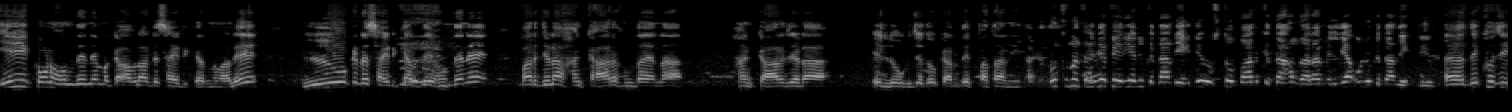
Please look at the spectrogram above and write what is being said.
ਇਹ ਕੌਣ ਹੁੰਦੇ ਨੇ ਮੁਕਾਬਲਾ ਡਿਸਾਈਡ ਕਰਨ ਵਾਲੇ? ਲੋਕ ਡਿਸਾਈਡ ਕਰਦੇ ਹੁੰਦੇ ਨੇ ਪਰ ਜਿਹੜਾ ਹੰਕਾਰ ਹੁੰਦਾ ਹੈ ਨਾ ਹੰਕਾਰ ਜਿਹੜਾ ਇਹ ਲੋਕ ਜਦੋਂ ਕੱਢਦੇ ਪਤਾ ਨਹੀਂ ਲੱਗਦਾ। ਮੁੱਖ ਮੰਤਰੀ ਦੇ ਫੇਰੀਆਂ ਨੂੰ ਕਿੱਦਾਂ ਦੇਖਦੇ ਹੋ? ਉਸ ਤੋਂ ਬਾਅਦ ਕਿੱਦਾਂ ਹੁੰਗਾਰਾ ਮਿਲ ਰਿਹਾ ਉਹਨੂੰ ਕਿੱਦਾਂ ਦੇਖਦੇ ਹੋ? ਦੇਖੋ ਜੀ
